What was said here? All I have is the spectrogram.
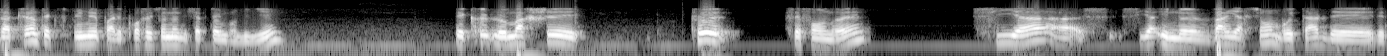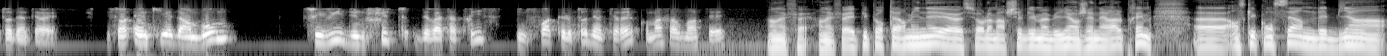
la crainte exprimée par les professionnels du secteur immobilier, et que le marché peut s'effondrer s'il y a s'il y a une variation brutale des, des taux d'intérêt. Ils sont inquiets d'un boom suivi d'une chute dévastatrice une fois que le taux d'intérêt commence à augmenter. En effet, en effet. Et puis pour terminer euh, sur le marché de l'immobilier en général, prime, euh, en ce qui concerne les biens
